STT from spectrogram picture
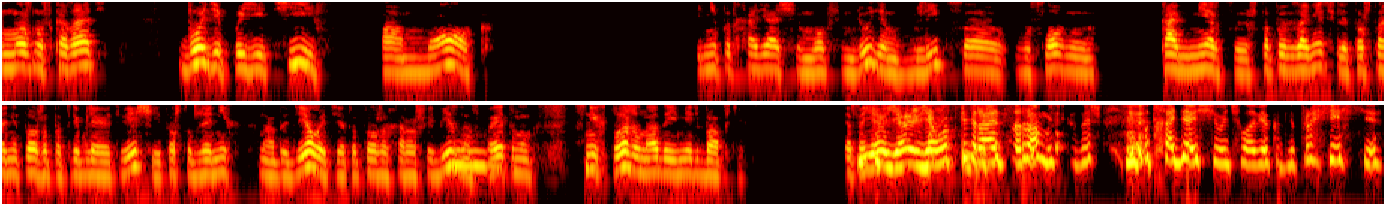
можно сказать, бодипозитив помог неподходящим, в общем, людям влиться в условную коммерцию, чтобы их заметили то, что они тоже потребляют вещи, и то, что для них надо делать, и это тоже хороший бизнес, mm-hmm. поэтому с них тоже надо иметь бабки. Это я, я, я вот... Стирается рамочка, знаешь, неподходящего человека для профессии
